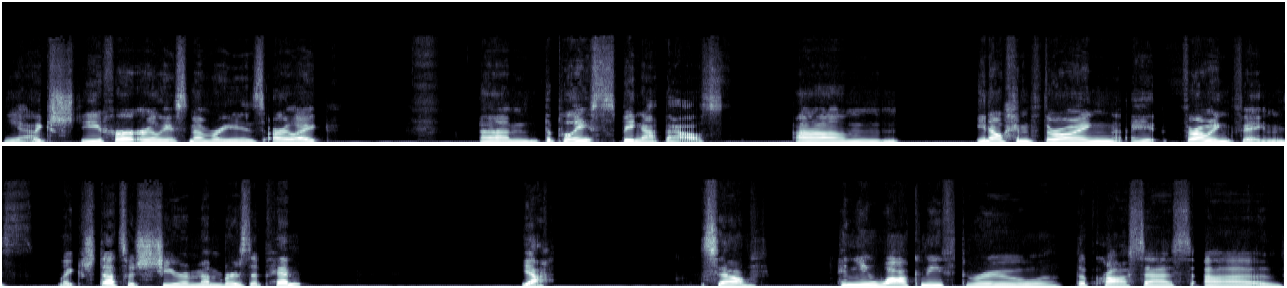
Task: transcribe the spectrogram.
Yeah. like she her earliest memories are like um the police being at the house um you know him throwing eh, throwing things. Like that's what she remembers of him yeah so Can you walk me through the process of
